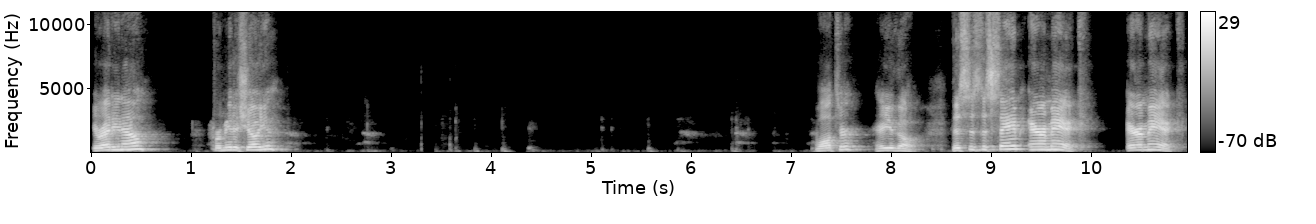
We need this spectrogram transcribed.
You ready now for me to show you? Walter, here you go. This is the same Aramaic. Aramaic.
